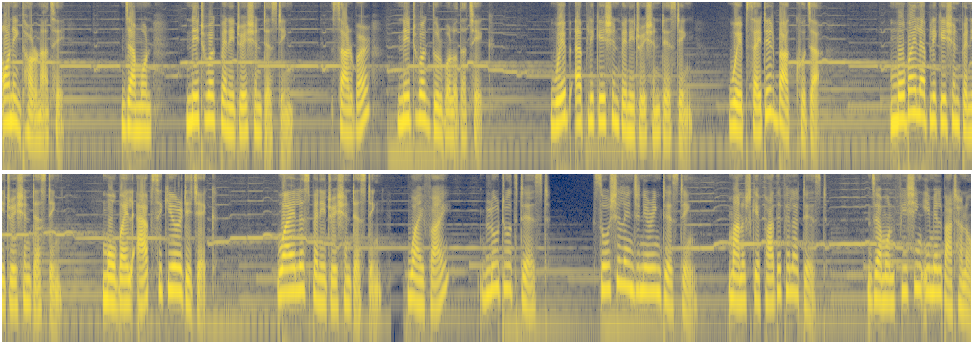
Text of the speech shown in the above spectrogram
অনেক ধরন আছে। যেমন network penetration testing server network দুর্বলতা check web application penetration testing ওয়েবসাইটের বাগ খোঁজা mobile application penetration testing mobile app security check wireless penetration testing wifi Bluetooth test social engineering testing মানুষকে ফাঁদে ফেলা টেস্ট যেমন ফিশিং ইমেল পাঠানো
